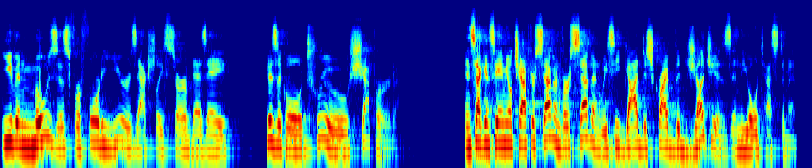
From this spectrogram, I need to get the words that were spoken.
even Moses for 40 years actually served as a physical, true shepherd. In 2 Samuel chapter 7, verse 7, we see God describe the judges in the Old Testament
